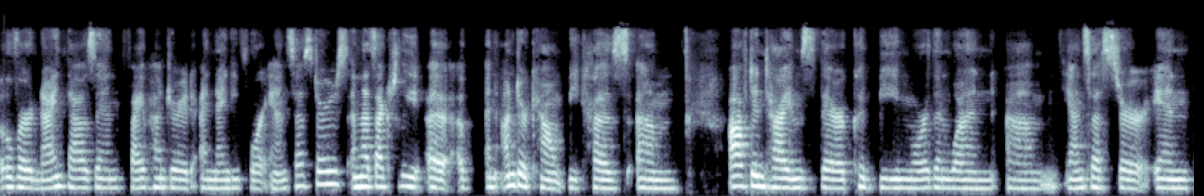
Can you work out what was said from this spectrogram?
over 9,594 ancestors. And that's actually a, a, an undercount because um, oftentimes there could be more than one um, ancestor in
